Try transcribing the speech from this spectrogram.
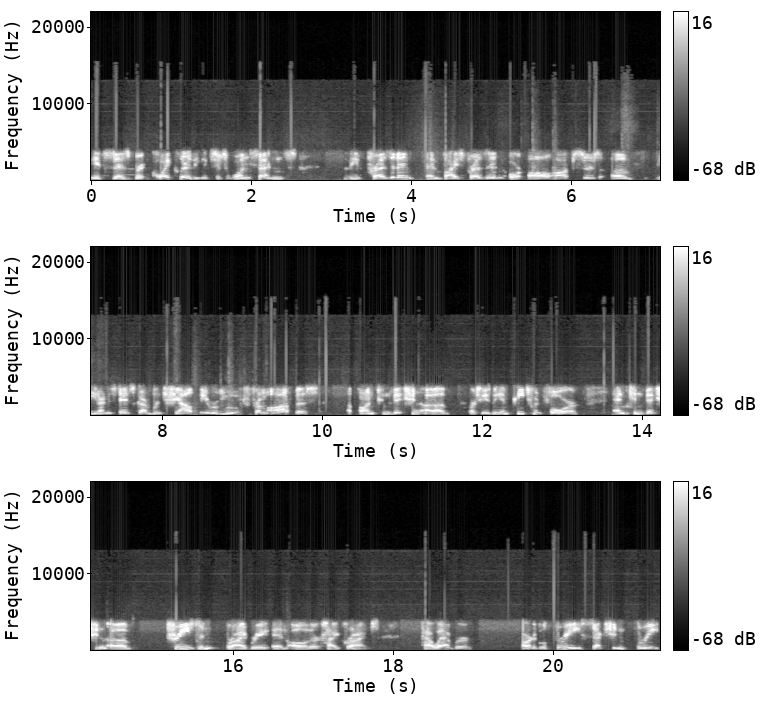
it says quite clearly, it's just one sentence the president and vice president or all officers of the United States government shall be removed from office upon conviction of, or excuse me, impeachment for, and conviction of treason, bribery, and all other high crimes. However, Article 3, Section 3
